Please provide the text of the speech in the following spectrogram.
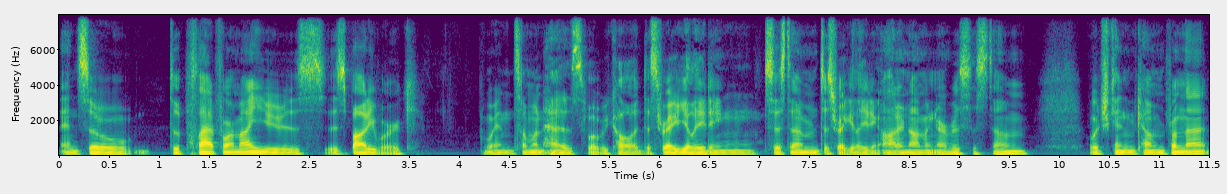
And so the platform I use is bodywork. When someone has what we call a dysregulating system, dysregulating autonomic nervous system, which can come from that.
